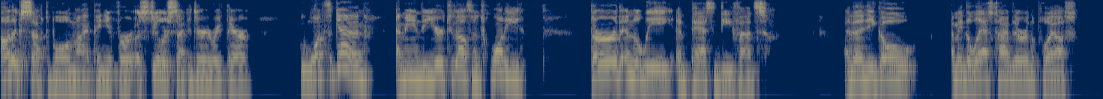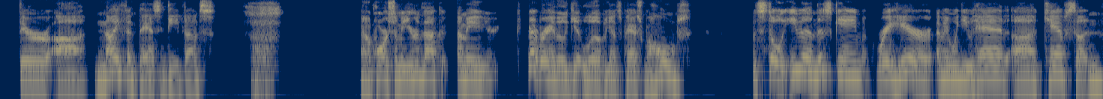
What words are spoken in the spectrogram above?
Unacceptable, in my opinion, for a Steelers secondary right there. Who, once again, I mean, the year 2020, third in the league in passing defense. And then you go, I mean, the last time they were in the playoffs, they're uh, ninth in passing defense. And of course, I mean, you're not, I mean, you're ready to get lit up against Patrick Mahomes. But still, even in this game right here, I mean, when you had uh, Cam Sutton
